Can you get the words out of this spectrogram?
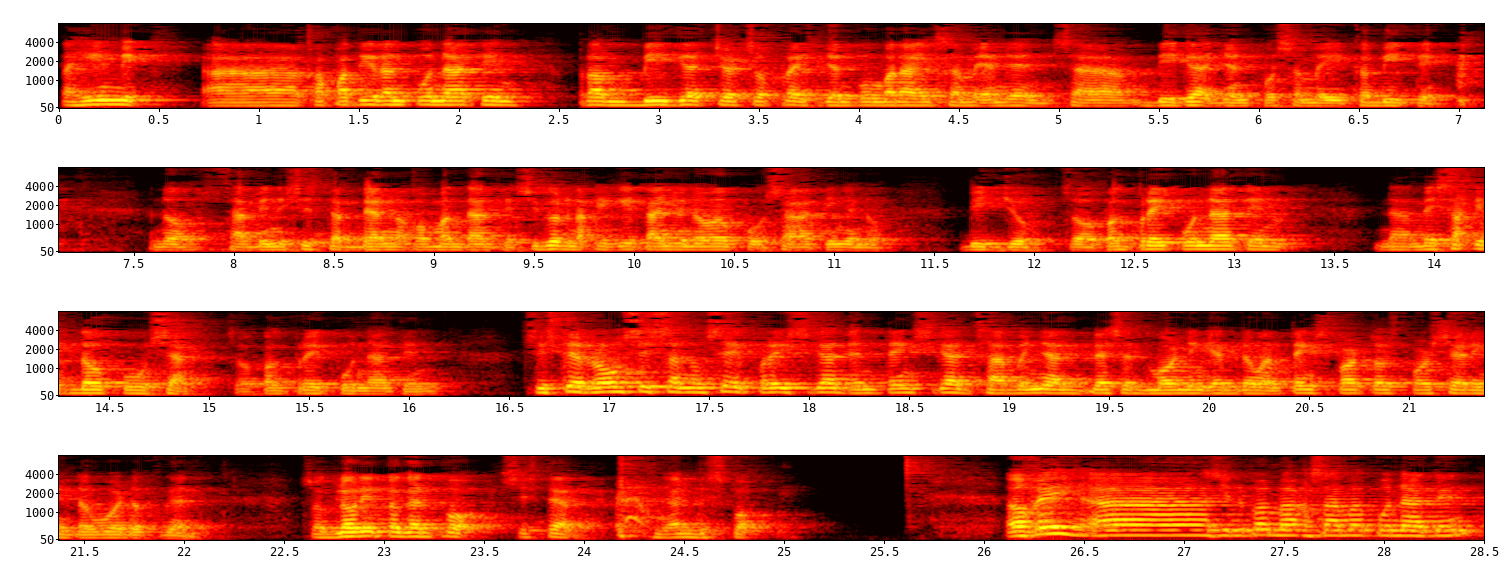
Tahimik. Uh, kapatiran po natin from Biga Church of Christ. Diyan po marahil sa may, ano yan, sa Biga, diyan po sa may Cavite. No, sabi ni Sister Berna Comandante, siguro nakikita nyo naman po sa ating ano, video. So, pag-pray po natin na may sakit daw po siya. So, pag-pray po natin. Sister Rosie San Jose, praise God and thanks God. Sabi niya, blessed morning everyone. Thanks for, for sharing the word of God. So, glory to God po, Sister. God bless po. Okay, uh, sino pa makasama po natin?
